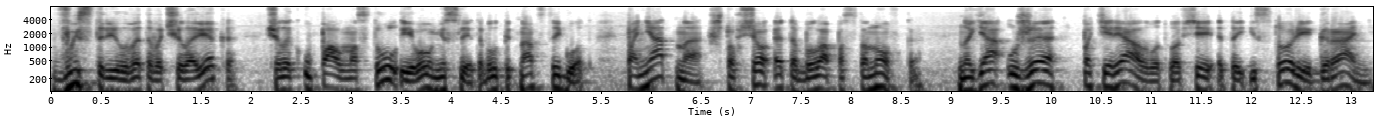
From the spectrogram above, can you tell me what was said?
выстрелил в этого человека, человек упал на стул, и его унесли. Это был 15 год. Понятно, что все это была постановка, но я уже потерял вот во всей этой истории грань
